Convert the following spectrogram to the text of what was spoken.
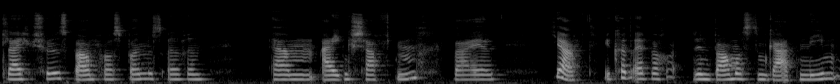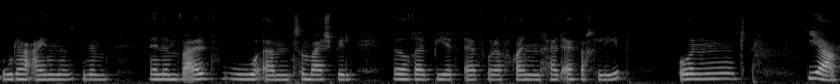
gleich ein schönes Baumhaus bauen aus euren ähm, Eigenschaften, weil ja, ihr könnt einfach den Baum aus dem Garten nehmen oder einen in einem, in einem Wald, wo ähm, zum Beispiel eure BFF oder Freundin halt einfach lebt. Und ja,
